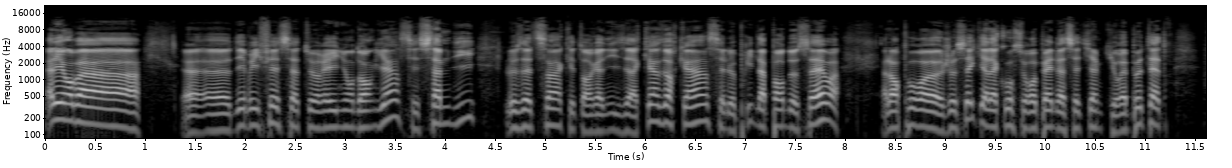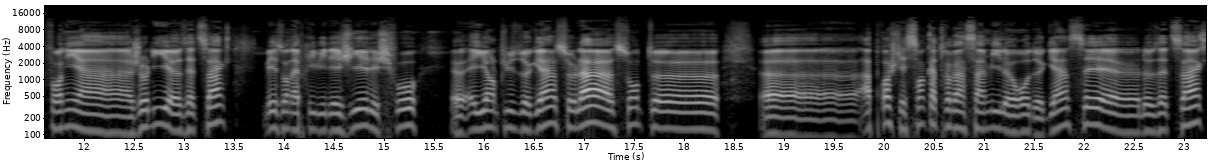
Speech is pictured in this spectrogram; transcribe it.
Allez, on va débriefer cette réunion d'Anguien. C'est samedi, le Z5 est organisé à 15h15, c'est le prix de la Porte de Sèvres. Alors, pour, je sais qu'il y a la course européenne, la 7 qui aurait peut-être fourni un joli Z5, mais on a privilégié les chevaux euh, ayant le plus de gains. Ceux-là sont, euh, euh, approchent les 185 000 euros de gains. C'est le Z5.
